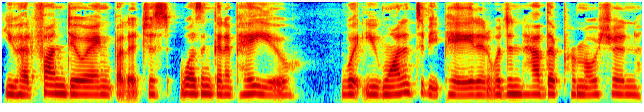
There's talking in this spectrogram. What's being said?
you had fun doing, but it just wasn't going to pay you what you wanted to be paid and it didn't have the promotion,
